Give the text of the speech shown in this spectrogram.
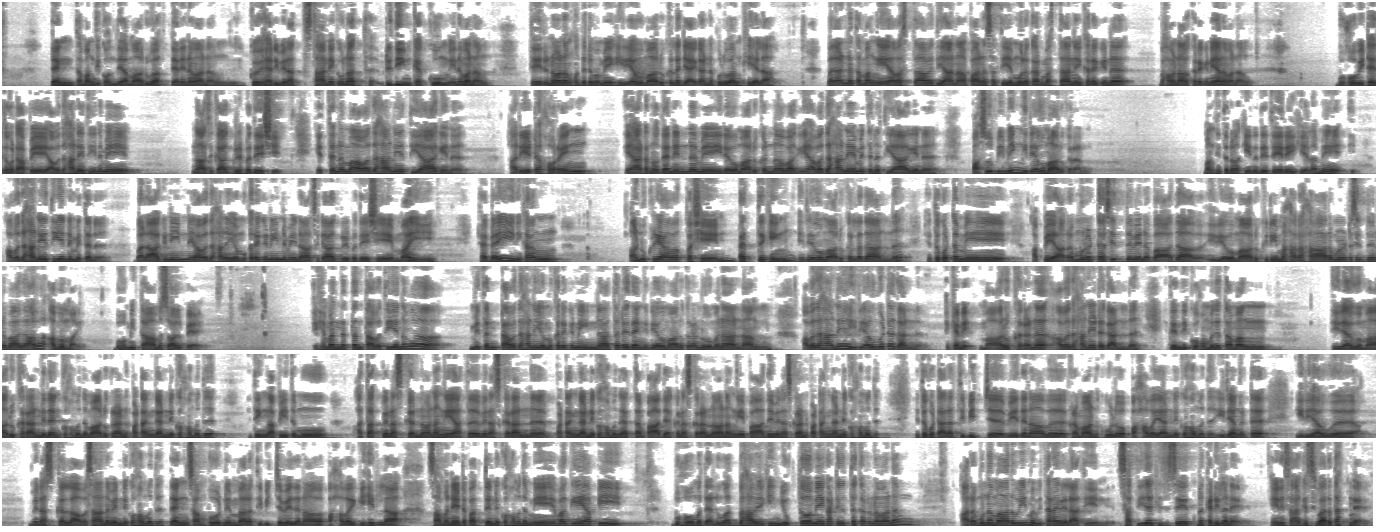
දැන් තමන්ගේ කොන්දේ අමාරුවක් දැනෙනවා නම් කොහේ හරි වෙනත් ස්ථානයක වුණත් රිදීම් කැක්කුම් එනවා නම් තේරෙනවා නම් හොඳටම මේක ඉරියව්ව මාරු කරලා ජය ගන්න පුළුවන් කියලා බලන්න තමන් ඒ අවස්ථාවේදී ආනාපාන සතිය මූල කර්මස්ථානයේ කරගෙන භාවනාව කරගෙන යනවා නම් බොහෝ විට එතකොට අපේ අවධානය තියෙන මේ නාසිකාග්‍රේ ප්‍රදේශයේ. එතනම අවධානය තියාගෙන හරියට හොරෙන් එයාට නොදැනෙන්න මේ ඉරව මාරු කරනවා වගේ අවධානය මෙතන තියාගෙන පසුබිමින් ඉරියව්ව මාරු කරන්න. මං හිතනවා කියන දේ තේරෙයි කියලා මේ අවධානය තියෙන්නේ මෙතන බලාගෙන ඉන්නේ අවධානය යොමු කරගෙන ඉන්න මේ නාසිකාග්‍රේ ප්‍රදේශයේමයි හැබැයි නිකන් අනුක්‍රියාවක් වශයෙන් පැත්තකින් ඉරියව්ව මාරු කරලා දාන්න එතකොට මේ අපේ අරමුණට සිද්ධ වෙන බාධාව ඉරියව්ව මාරු කිරීම හරහා අරමුණට සිද්ධ වෙන බාධාව අවමයි බොහොම ඊටාම සල්පයයි එහෙමත් නැත්නම් තව තියෙනවා මෙතනට අවධානය යොමු කරගෙන ඉන්න අතරේ දැන් ඉරියව්ව මාරු කරන්න උවමනා නම් අවධානය ඉරියව්වට ගන්න. ඒ කියන්නේ මාරු කරන අවධානයට ගන්න. ඉතින්දි කොහොමද තමන් ඉරියව්ව මාරු කරන්නේ දැන් කොහොමද මාරු කරන්න පටන් ගන්නෙ කොහොමද? ඉතින් අපි හිතමු අතක් වෙනස් කරනවා නම් ඒ අත වෙනස් කරන්න පටන් ගන්නෙ කොහොමද? නැත්නම් පාදයක් වෙනස් කරනවා නම් ඒ පාදය වෙනස් කරන්න පටන් ගන්නෙ කොහොමද? එතකොට අර තිබිච්ච වේදනාව ක්‍රමානුකූලව පහව යන්නේ කොහොමද? ඊළඟට ඉරියව්ව වෙනස් කළා අවසාන වෙන්නේ කොහොමද? දැන් සම්පූර්ණයෙන්ම අර තිබිච්ච වේදනාව පහව ගිහිල්ලා සමනයටපත් වෙන්නේ කොහොමද? මේ වගේ අපි බොහොම දැනුවත් භාවයකින් යුක්තව මේ කටයුත්ත කරනවා නම් අරමුණ මාරු වීම විතරයි වෙලා තියෙන්නේ. සතිය කිසිසේත්ම කැඩිලා නැහැ. ඒ නිසා කිසි වරදක් නැහැ.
